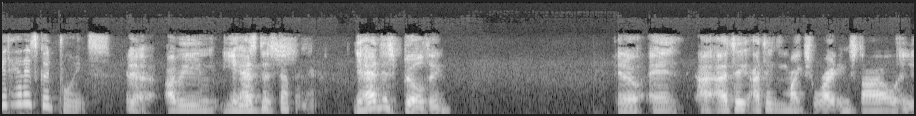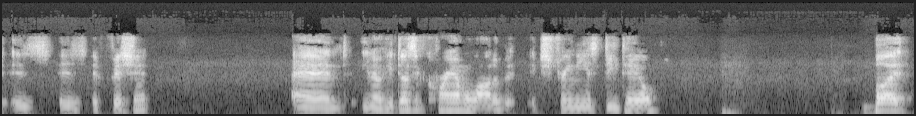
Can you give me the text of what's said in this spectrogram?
It had its good points. yeah, I mean, you had this stuff in there. you had this building, you know, and I, I think I think Mike's writing style is, is is efficient, and you know he doesn't cram a lot of extraneous detail, but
